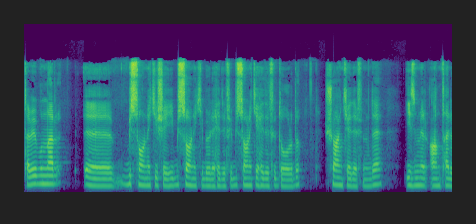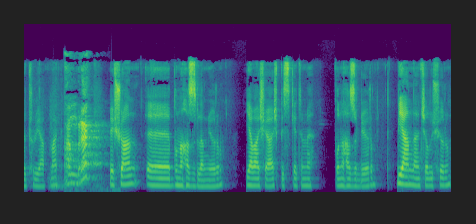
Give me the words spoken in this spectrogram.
Tabii bunlar e, bir sonraki şeyi, bir sonraki böyle hedefi, bir sonraki hedefi doğurdu. Şu anki hedefim de İzmir Antalya turu yapmak. Bırak. Ve şu an e, buna hazırlanıyorum. Yavaş yavaş bisikletimi bunu hazırlıyorum. Bir yandan çalışıyorum.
